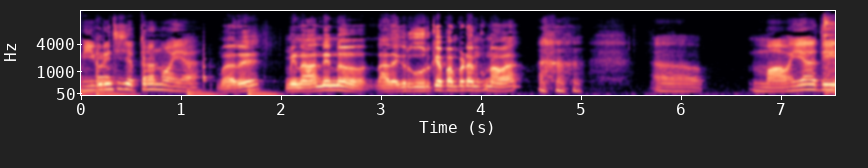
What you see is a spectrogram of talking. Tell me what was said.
మీ గురించి చెప్తున్నాను మావయ్య. మరి మీ నాన్న నిన్ను నా దగ్గర ఊరికే పంపాడు అనుకున్నావా? ఆ, మావయ్య అది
